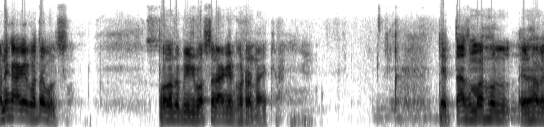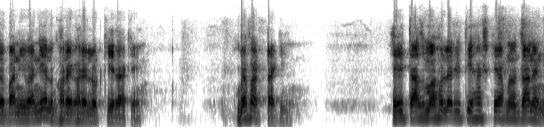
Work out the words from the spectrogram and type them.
অনেক আগের কথা বলছে। পনেরো বিশ বছর আগের ঘটনা এটা। তাজমহল এভাবে বানিয়ে বানিয়ে ঘরে ঘরে লটকিয়ে রাখে। ব্যাপারটা কি? এই তাজমহলের ইতিহাস কি আপনারা জানেন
